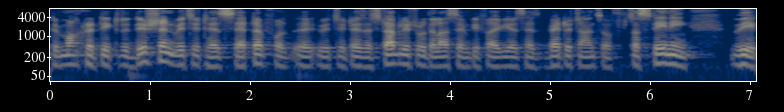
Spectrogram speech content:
democratic tradition which it has set up for, uh, which it has established over the last 75 years has better chance of sustaining the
